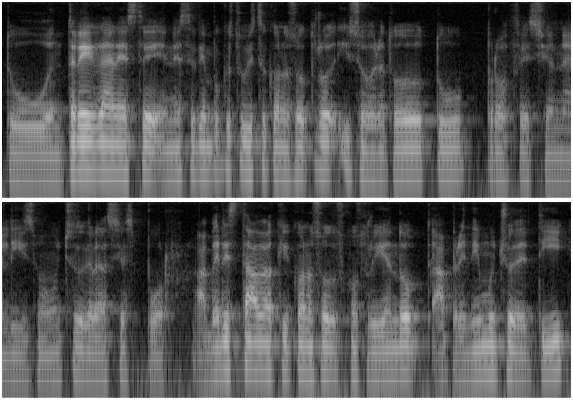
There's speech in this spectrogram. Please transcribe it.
tu entrega en este, en este tiempo que estuviste con nosotros y sobre todo tu profesionalismo. Muchas gracias por haber estado aquí con nosotros construyendo, aprendí mucho de ti.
